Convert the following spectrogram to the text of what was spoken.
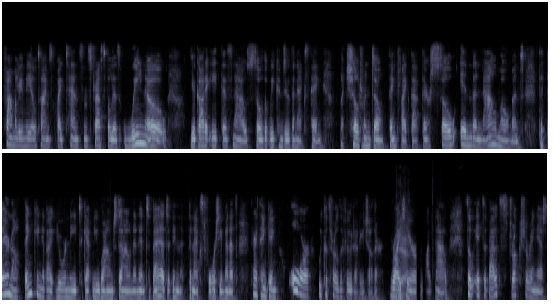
family meal times quite tense and stressful. Is we know you got to eat this now so that we can do the next thing. But children don't think like that. They're so in the now moment that they're not thinking about your need to get me wound down and into bed in the next 40 minutes. They're thinking, or we could throw the food at each other right yeah. here, right now. So it's about structuring it,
